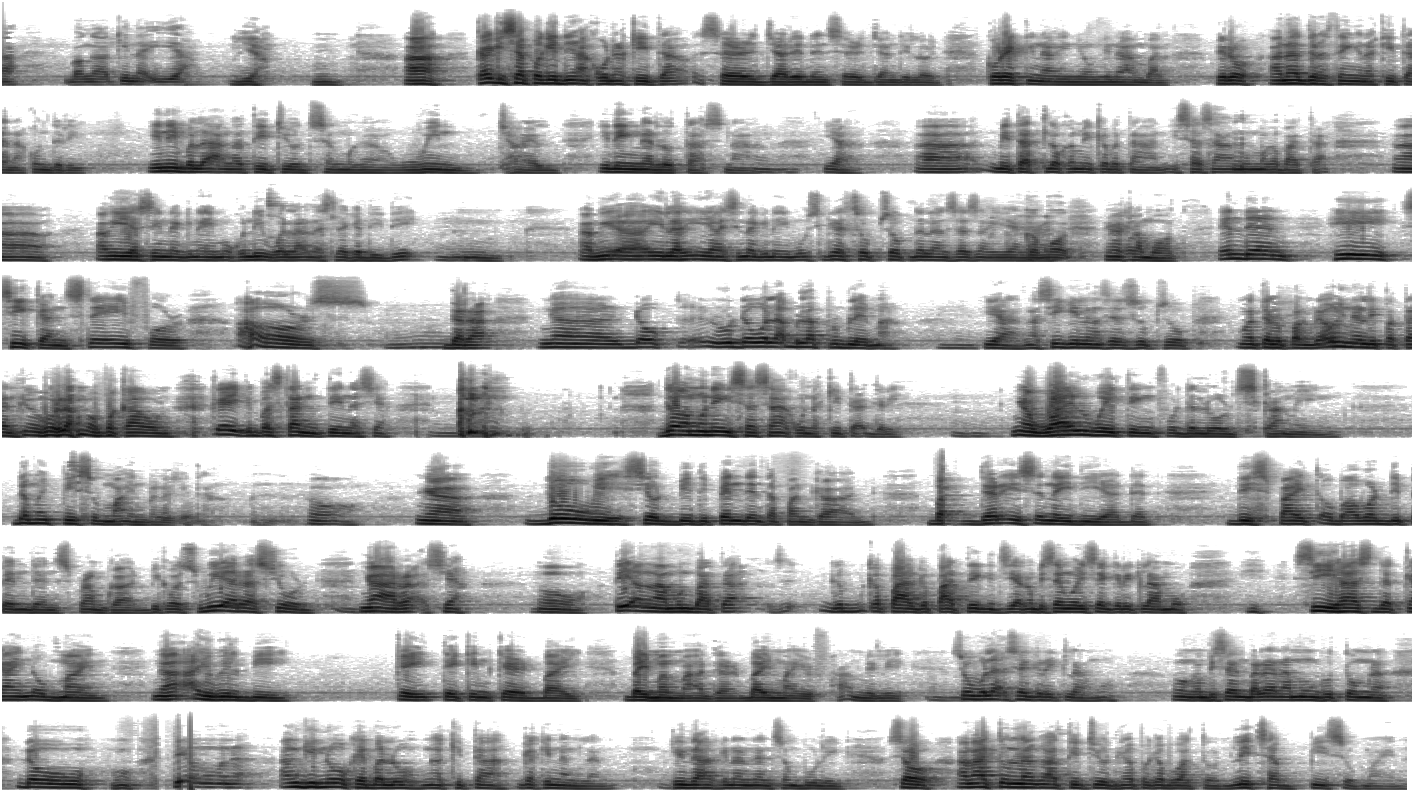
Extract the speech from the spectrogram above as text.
mga kinaiya. Yeah. Mm. Ah, kag isa pa gid ako nakita Sir Jared and Sir John Deloyd. Correct na ang inyong ginahambal. Pero another thing na nakita na kung diri, ini bala ang attitude sa mga wind child ining nalutas na. Yeah. Ah, may tatlo kami kabataan, isa sa among mga bata. Ah, ang iya sing naginahimo kundi wala na sila kadidi. Mm. Ang uh, ila iya sing naginahimo sige sop-sop na lang sa sang iya nga- Kamot. nga kamot. And then he she can stay for hours. Dara nga daw wala bala problema. Yeah, nga sige lang sa sup-sup. Mga talupang daw, nalipatan nga wala mapakaon. Kaya bastante na siya. Daw mo na isa sa ako nakita diri. Nga while waiting for the Lord's coming, daw may peace of mind bala kita. Oo. Nga though we should be dependent upon God, but there is an idea that despite of our dependence from God, because we are assured nga ara siya. Oo. Ti ang amon bata, kapag patig siya, nga bisan mo isa reklamo, she has that kind of mind nga I will be kay taken care by by my mother, by my family. So wala siya reklamo. O nga bisan bala na mong gutom na daw oh, ti amo man ang Ginoo kay balo nga kita gakinanglan. Kinahanglan sa bulig. So, ang aton lang attitude nga pagabuhaton, let's have peace of mind.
